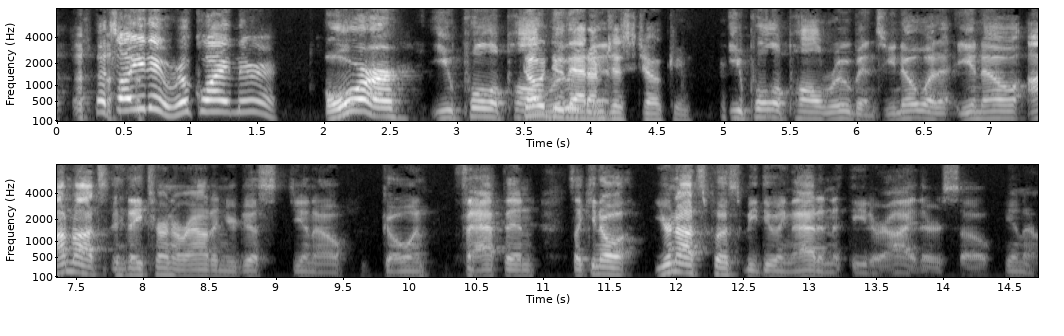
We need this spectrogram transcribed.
up. That's all you do, real quiet in there. Or you pull a Paul. Don't do that. I'm just joking. you pull a Paul Reubens. You know what? You know, I'm not. They turn around and you're just, you know, going fapping. It's like, you know, you're not supposed to be doing that in a theater either. So, you know,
